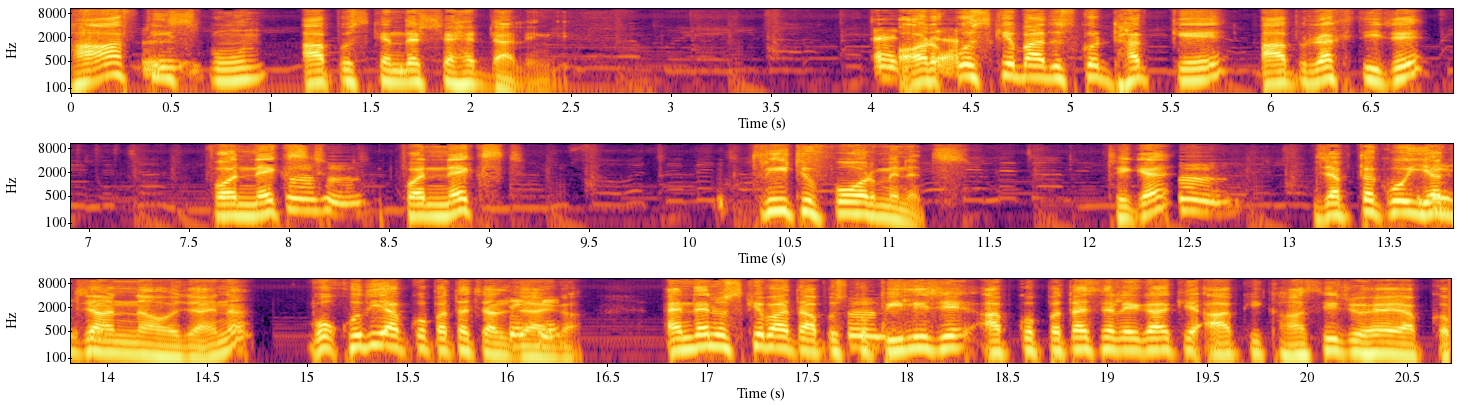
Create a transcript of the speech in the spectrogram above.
हाफ़ टी स्पून आप उसके अंदर शहद डालेंगे। और अच्छा, उसके बाद उसको ढक के आप रख दीजिए for next for next three two four minutes ठीक है? हम्म, जब तक वो यक जान ना हो जाए ना वो खुद ही आपको पता चल जाएगा। एंड देन उसके बाद आप उसको। पी लीजिए आपको पता चलेगा कि आपकी खांसी जो है आपका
